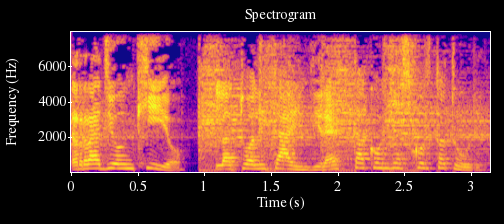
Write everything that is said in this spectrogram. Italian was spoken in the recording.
Radio Anch'io, l'attualità in diretta con gli ascoltatori.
